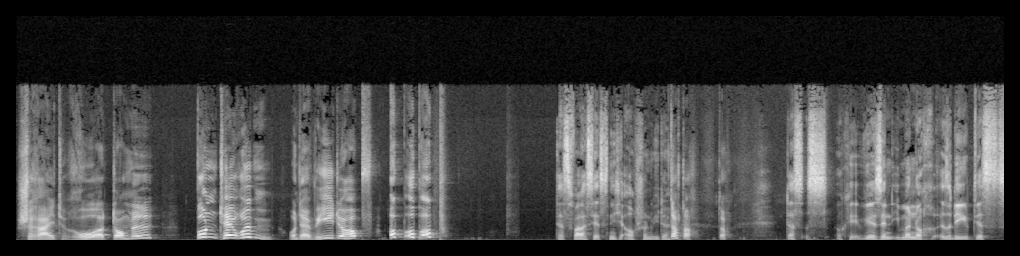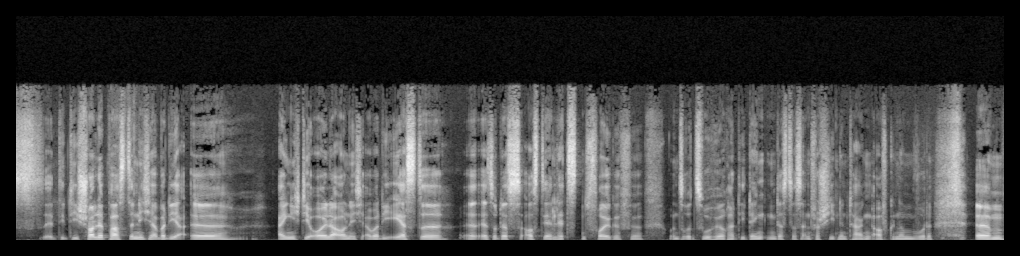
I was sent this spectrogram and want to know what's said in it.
schreit Rohrdommel, bunt herüben, und der Wiedehopf, up, up, up. Das war es jetzt nicht auch schon wieder. Doch, doch, doch. Das ist, okay, wir sind immer noch, also die, das, die, die Scholle passte nicht, aber die, äh, eigentlich die Eule auch nicht, aber die erste, äh, also das aus der letzten Folge für unsere Zuhörer, die denken, dass das an verschiedenen Tagen aufgenommen wurde. Ähm,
